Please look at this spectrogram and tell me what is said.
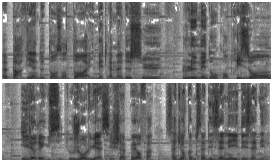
euh, parvient de temps en temps à y mettre la main dessus, le met donc en prison, il réussit toujours lui à s'échapper, enfin ça dure comme ça des années et des années.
